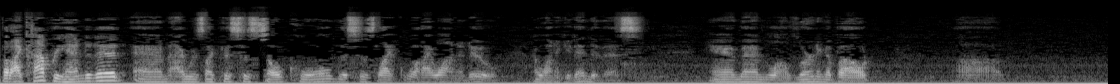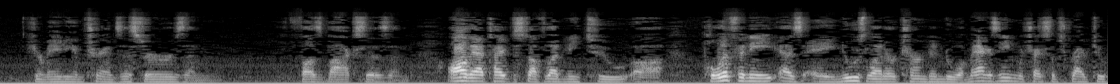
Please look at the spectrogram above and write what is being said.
but I comprehended it and I was like, this is so cool. This is like what I want to do. I want to get into this and then well, learning about uh, germanium transistors and fuzz boxes and all that type of stuff led me to uh, Polyphony as a newsletter turned into a magazine, which I subscribed to,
